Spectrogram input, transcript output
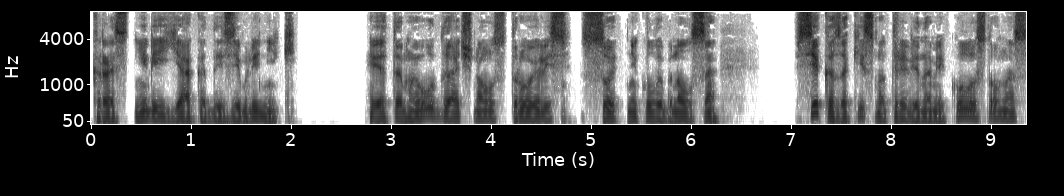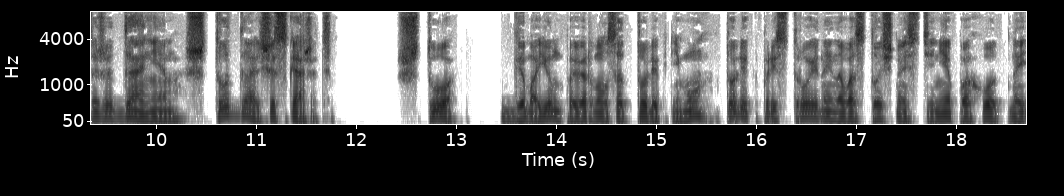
краснели ягоды земляники. «Это мы удачно устроились», — сотник улыбнулся. Все казаки смотрели на Миколу, словно с ожиданием. Что дальше скажет? «Что?» Гамаюн повернулся то ли к нему, то ли к пристроенной на восточной стене походной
